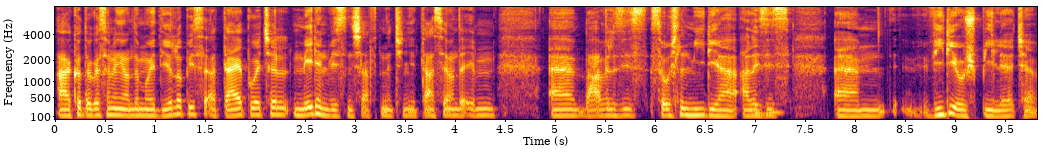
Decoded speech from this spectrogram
A kod toga sam i onda moje djelo pisao, a taj je počel Medienwissenschaften načiniti. Ta se onda eben äh, bavil s social media, ali s ähm, Videospiele, če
